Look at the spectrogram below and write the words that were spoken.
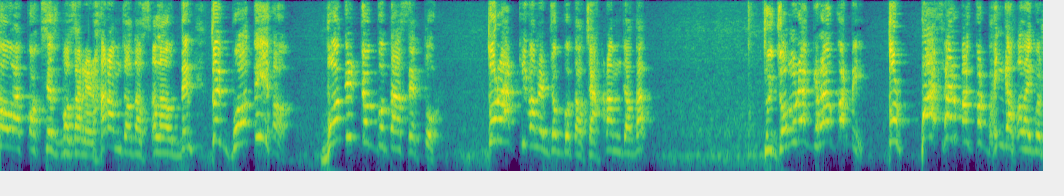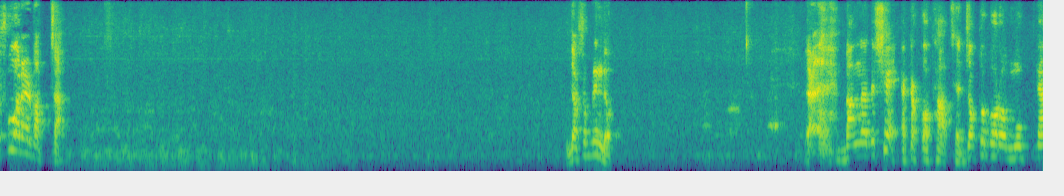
হওয়া কক্সেস বাজারের হারামজাদা সালাউদ্দিন। তুই বদি হ, বদির যোগ্যতা আছে তোর। তোর আর কি বলের যোগ্যতা আছে, হারামজাদা? তুই যমুনা ঘেরাও করবি, তোর পাশের বাক্য ভেঙ্গা ফেলাইব শুয়ারের বাচ্চা। দর্শকবৃন্দ, বাংলাদেশে একটা কথা আছে, যত বড় মুখ না,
